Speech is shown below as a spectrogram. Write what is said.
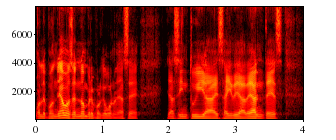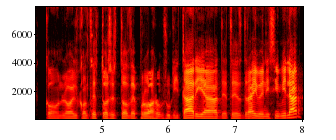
o le pondríamos el nombre porque, bueno, ya se ya se intuía esa idea de antes, con lo, el concepto estos de pruebas unitarias, de test driven y similar.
